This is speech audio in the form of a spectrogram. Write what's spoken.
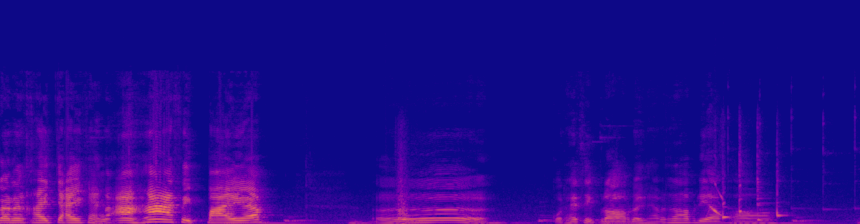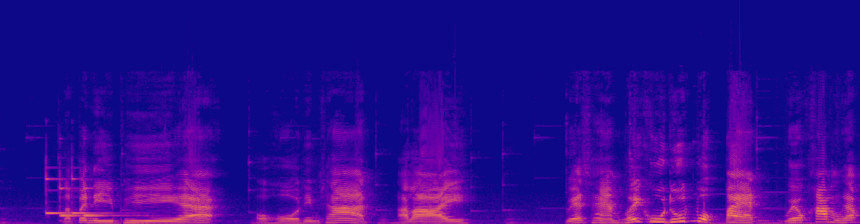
กันนะใครใจแข็งอะห้าสิบไปครับ เออ กดให้สิบรอบเลยครับ รอบเดียวพอ แล้วเป็น EP ฮะ โอ้โห ทีมชาติอะไร เวสแฮม เฮ้ยครูดูดบวก8เวลคัมครับ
